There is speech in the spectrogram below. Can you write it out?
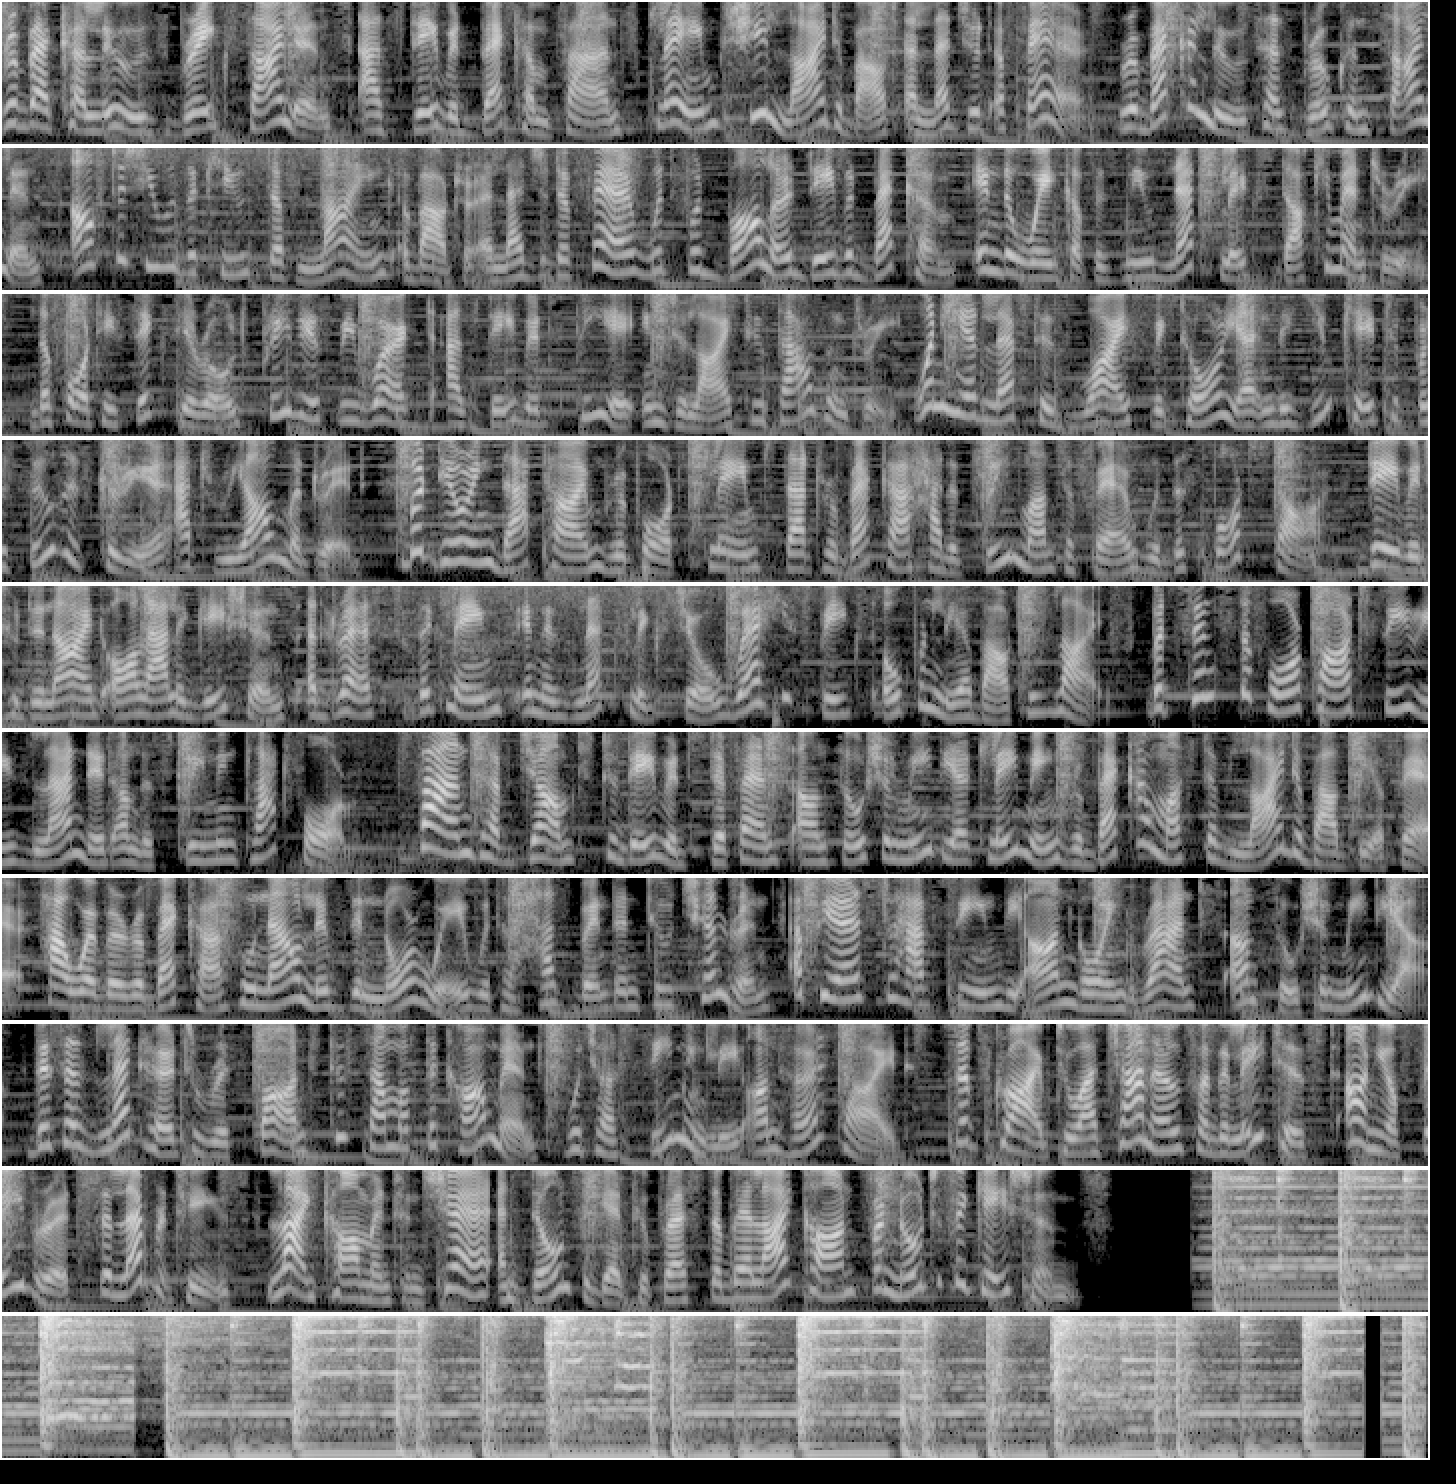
Rebecca Loos breaks silence as David Beckham fans claim she lied about alleged affair. Rebecca Loos has broken silence after she was accused of lying about her alleged affair with footballer David Beckham in the wake of his new Netflix documentary. The 46-year-old previously worked as David's PA in July 2003 when he had left his wife Victoria in the UK to pursue his career at Real Madrid. But during that time, reports claimed that Rebecca had a three-month affair with the sports star. David, who denied all allegations, addressed the claims in his Netflix show where he speaks openly about his life. But since the four part series landed on the streaming platform, fans have jumped to David's defense on social media claiming Rebecca must have lied about the affair. However, Rebecca, who now lives in Norway with her husband and two children, appears to have seen the ongoing rants on social media. This has led her to respond to some of the comments which are seemingly on her side. Subscribe to our channel for the latest on your favorite celebrities. Like, comment, and share, and don't forget to press the bell icon for notifications.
